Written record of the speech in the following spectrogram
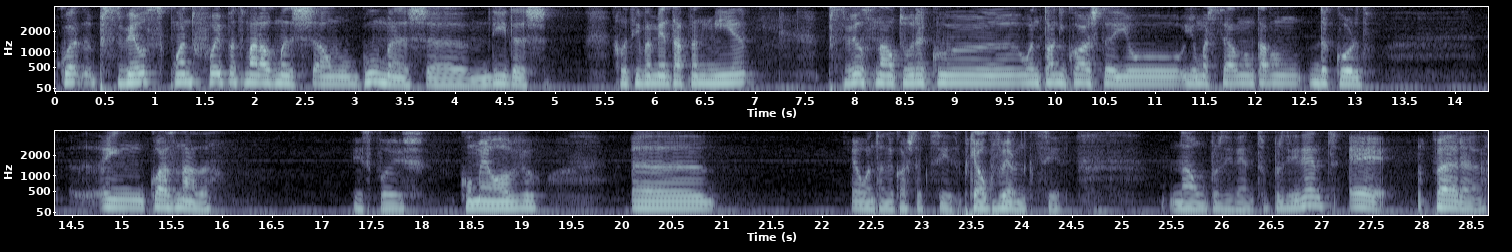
quando percebeu-se quando foi para tomar algumas, algumas uh, medidas relativamente à pandemia, percebeu-se na altura que o, o António Costa e o, e o Marcelo não estavam de acordo em quase nada. E depois, como é óbvio, uh, é o António Costa que decide, porque é o governo que decide, não o presidente. O presidente é para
